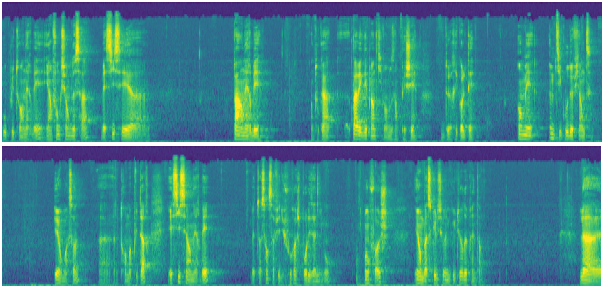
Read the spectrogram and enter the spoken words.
ou plutôt enherbées? Et en fonction de ça, ben, si c'est euh, pas enherbé, en tout cas pas avec des plantes qui vont nous empêcher de récolter, on met un petit coup de fiente et on moissonne trois mois plus tard. Et si c'est enherbé, ben, de toute façon ça fait du fourrage pour les animaux, on fauche et on bascule sur une culture de printemps la,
